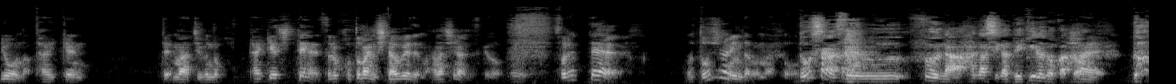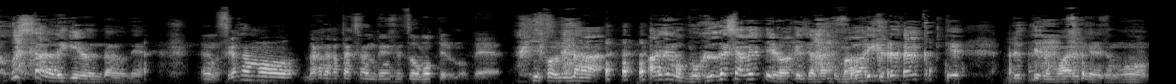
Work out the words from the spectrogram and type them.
ような体験って、まあ自分の体験して、それを言葉にした上での話なんですけど、それって、どうしたらいいんだろうなと。どうしたらそういう風な話ができるのかと。はい。どうしたらできるんだろうね。でも、菅さんも、なかなかたくさん伝説を持ってるので、いろんな、あれでも僕が喋ってるわけじゃなくて、周りからなんかってるっていうのもあるけれども、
